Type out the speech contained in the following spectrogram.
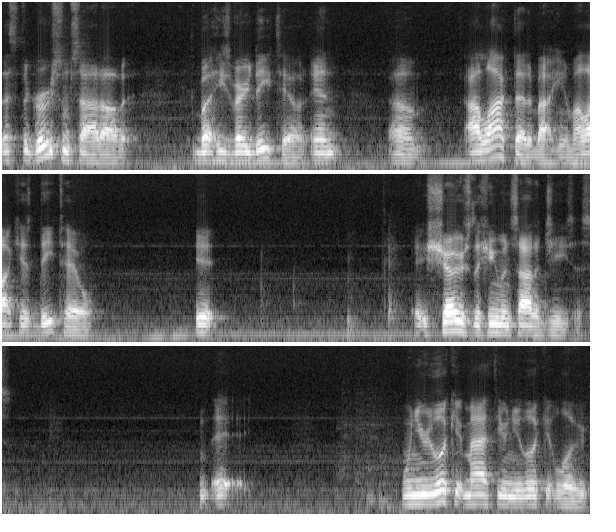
that's the gruesome side of it. But he's very detailed, and um, I like that about him. I like his detail. It it shows the human side of Jesus. It- when you look at Matthew and you look at Luke,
